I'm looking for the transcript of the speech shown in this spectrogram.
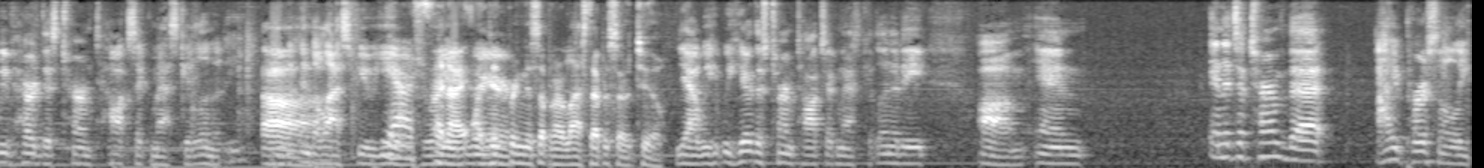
we've heard this term toxic masculinity in, the, in the last few years, Yes. right? and I, I did bring this up in our last episode too. yeah, we, we hear this term toxic masculinity, um, and and it's a term that I personally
